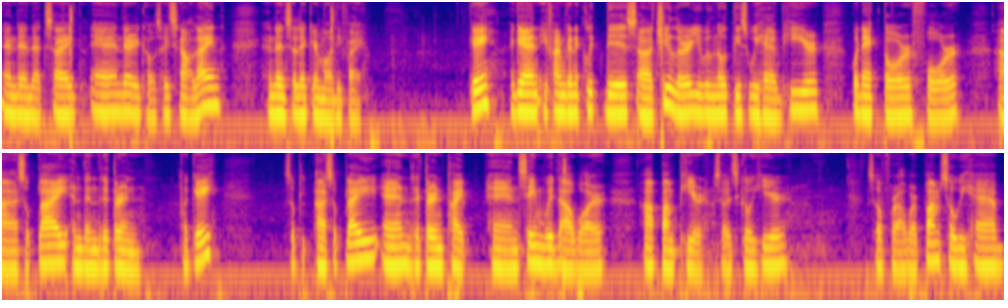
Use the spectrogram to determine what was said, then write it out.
and then that side and there you go. So it's now aligned and then select your modify. Okay? Again if I'm gonna click this uh, chiller you will notice we have here connector for uh, supply and then return. Okay? Supp uh, supply and return pipe and same with our uh, pump here. So let's go here. So for our pump so we have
